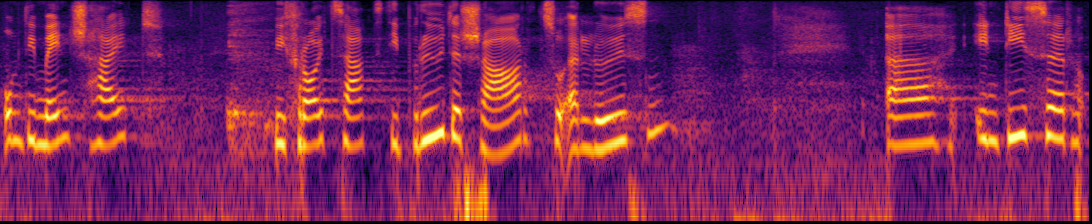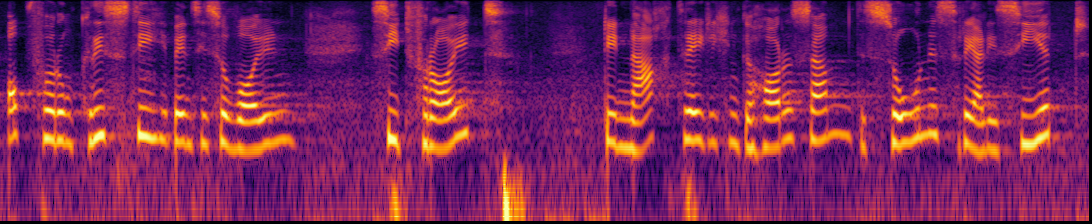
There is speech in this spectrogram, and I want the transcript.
um die Menschheit, wie Freud sagt, die Brüderschar zu erlösen. Äh, in dieser Opferung Christi, wenn Sie so wollen, sieht Freud den nachträglichen Gehorsam des Sohnes realisiert,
